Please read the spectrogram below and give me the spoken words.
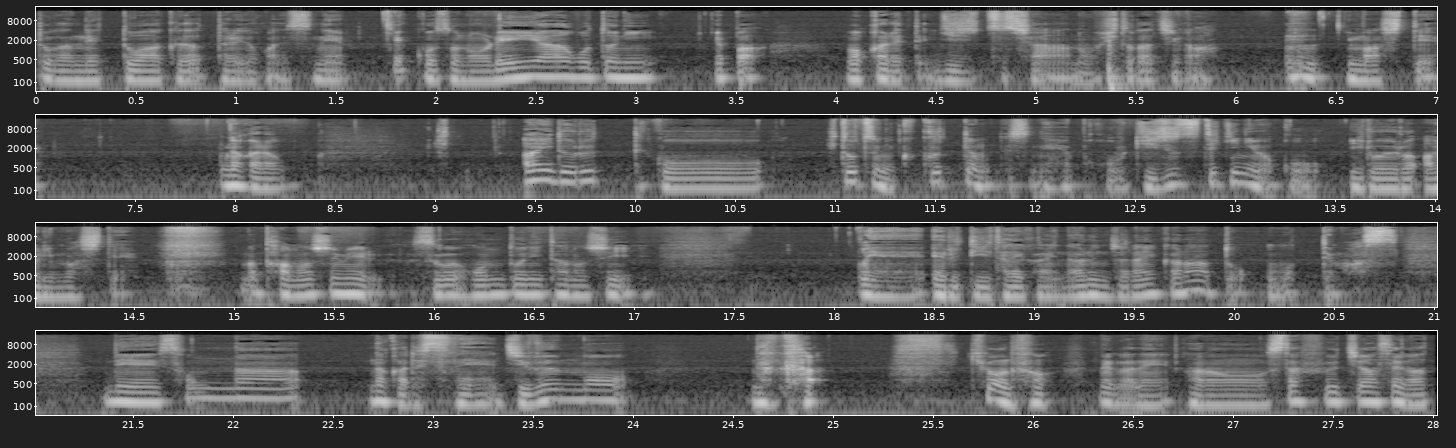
とかネットワークだったりとかですね。結構そのレイヤーごとにやっぱ分かれて技術者の人たちが いまして。だからアイドルってこう一つにくくってもですねやっぱこう技術的にはこういろいろありまして、まあ、楽しめる。すごい本当に楽しい、えー、LT 大会になるんじゃないかなと思ってます。でそんな中ですね自分もなんか 今日のなんかね、あのー、スタッフ打ち合わせがあっ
